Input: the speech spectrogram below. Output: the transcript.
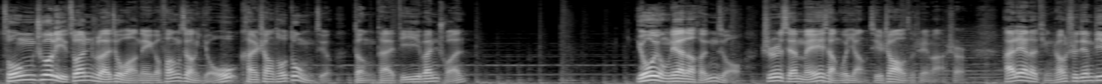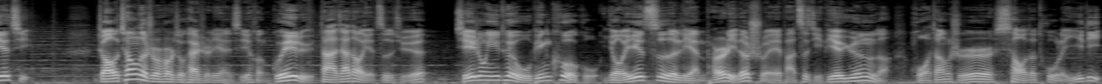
从车里钻出来就往那个方向游，看上头动静，等待第一班船。游泳练了很久，之前没想过氧气罩子这码事儿，还练了挺长时间憋气。找枪的时候就开始练习，很规律，大家倒也自觉。其中一退伍兵刻苦，有一次脸盆里的水把自己憋晕了，我当时笑得吐了一地。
